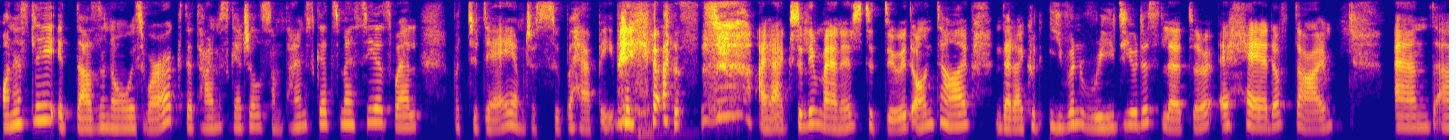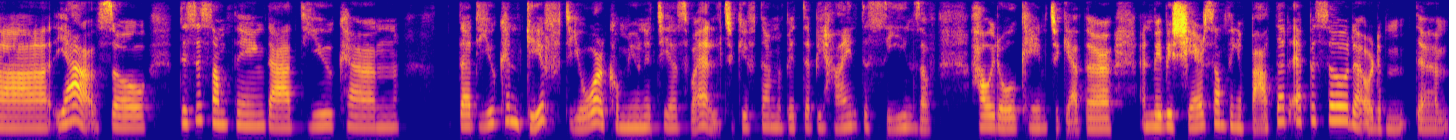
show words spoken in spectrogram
Honestly, it doesn't always work. The time schedule sometimes gets messy as well. But today I'm just super happy because I actually managed to do it on time, that I could even read you this letter ahead of time. And uh, yeah, so this is something that you can that you can gift your community as well to give them a bit the behind the scenes of how it all came together and maybe share something about that episode or the the,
